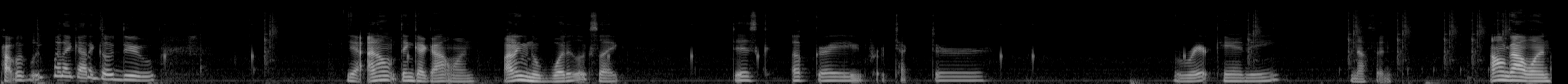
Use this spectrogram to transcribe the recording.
probably what I gotta go do. Yeah, I don't think I got one. I don't even know what it looks like. Disc, upgrade, protector, rare candy, nothing. I don't got one.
